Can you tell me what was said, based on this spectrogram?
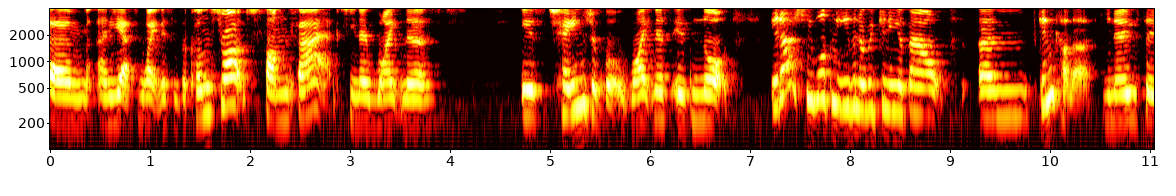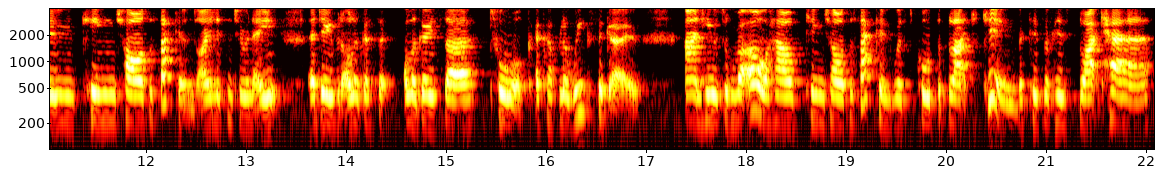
Um, and yes, whiteness is a construct. Fun fact, you know, whiteness is changeable. Whiteness is not. It actually wasn't even originally about um, skin color. You know, so King Charles II. I listened to an, a, David Olusoga talk a couple of weeks ago, and he was talking about oh how King Charles II was called the Black King because of his black hair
